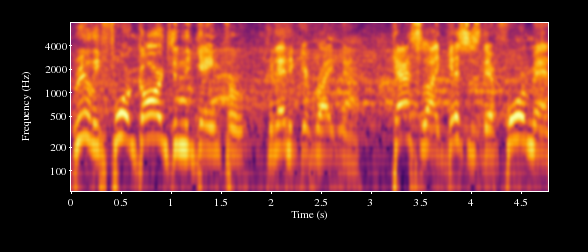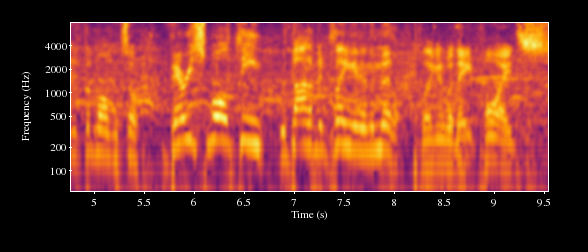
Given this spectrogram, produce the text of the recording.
Really four guards in the game for Connecticut right now. Castle, I guess, is their four-man at the moment. So very small team with Donovan Clingan in the middle. Clingan with eight points.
